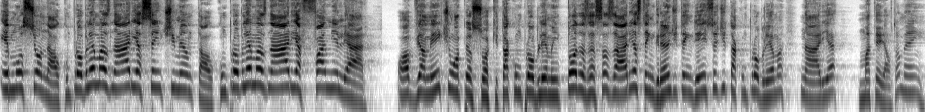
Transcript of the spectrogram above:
emocional, com problemas na área sentimental, com problemas na área familiar, Obviamente, uma pessoa que está com problema em todas essas áreas tem grande tendência de estar tá com problema na área material também,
